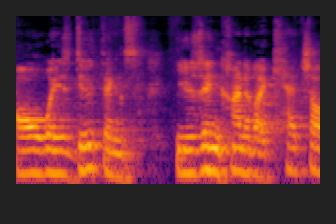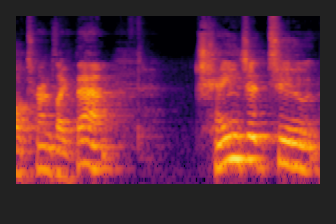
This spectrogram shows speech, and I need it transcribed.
always do things, using kind of like catch all terms like that, change it to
